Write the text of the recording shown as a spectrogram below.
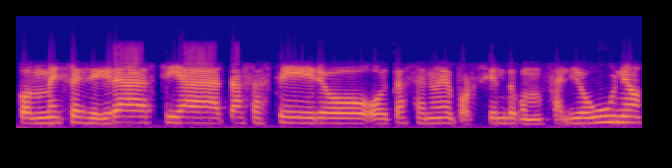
con meses de gracia, tasa cero o tasa 9% como salió uno,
